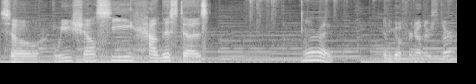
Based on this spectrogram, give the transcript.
So we shall see how this does. All right, gonna go for another start.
